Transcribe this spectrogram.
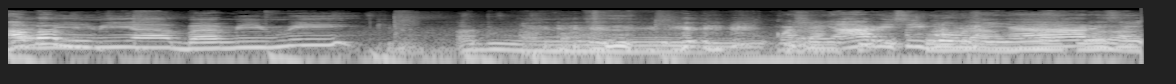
abah, abah mimi abah mimi gitu. aduh masih nyari sih gue masih nyari kurang, sih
